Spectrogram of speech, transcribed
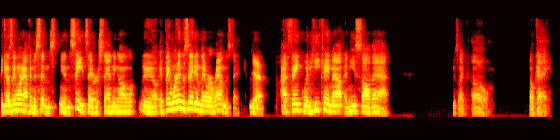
because they weren't having to sit in, in seats; they were standing on. You know, if they weren't in the stadium, they were around the stadium. Yeah. I think when he came out and he saw that, he was like, "Oh, okay,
